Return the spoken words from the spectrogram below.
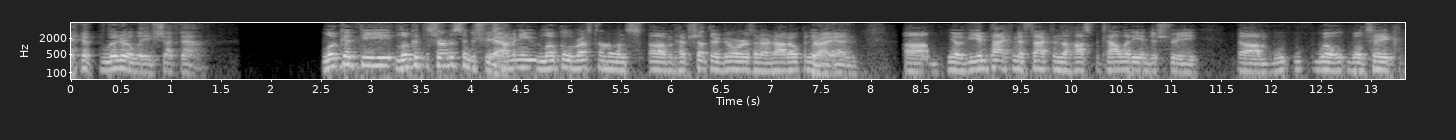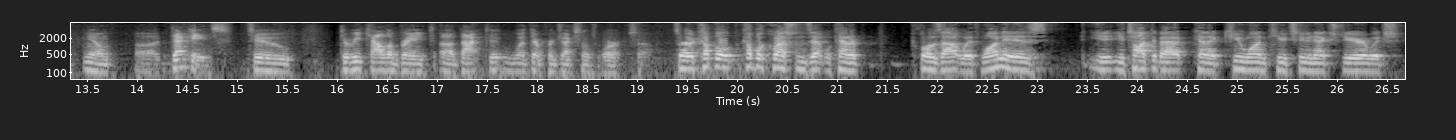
literally shut down. Look at the look at the service industries. Yeah. How many local restaurants um, have shut their doors and are not opening right. again? Um, you know, the impact and effect in the hospitality industry um, will will take you know uh, decades to to recalibrate uh, back to what their projections were. So, so a couple couple questions that we'll kind of close out with. One is you, you talked about kind of Q1, Q2 next year, which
